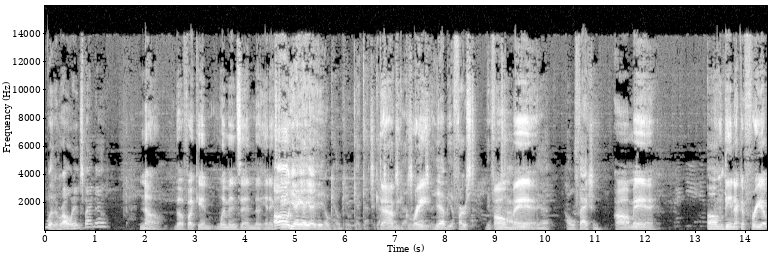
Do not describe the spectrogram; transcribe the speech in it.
What, the Raw and SmackDown? No, the fucking women's and the NXT. Oh, yeah, yeah, yeah, yeah. Okay, okay, okay. Gotcha, gotcha. That'd gotcha, be gotcha, great. gotcha. Yeah, it'd be a first. Be a first Oh, time. man. Yeah. Whole faction. Oh man. Um, then that can free up.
